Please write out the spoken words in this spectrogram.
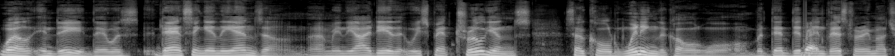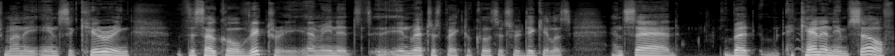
Well, indeed, there was dancing in the end zone. I mean, the idea that we spent trillions so called winning the Cold War, but then didn't right. invest very much money in securing the so called victory. I mean, it's in retrospect, of course, it's ridiculous and sad. But Kennan himself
